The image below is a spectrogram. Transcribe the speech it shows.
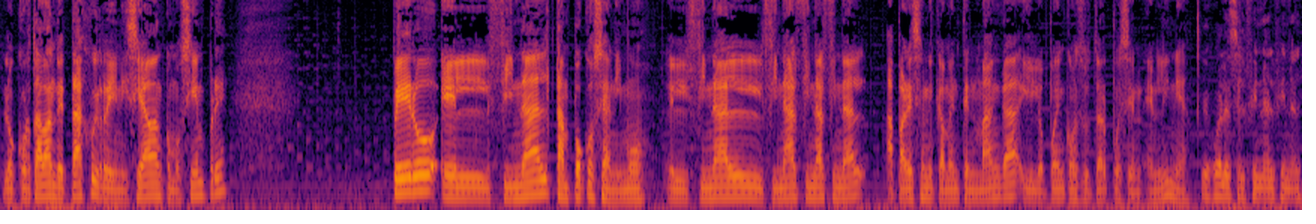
Lo cortaban de tajo y reiniciaban como siempre. Pero el final tampoco se animó. El final, final, final, final aparece únicamente en manga y lo pueden consultar pues en, en línea. ¿Y cuál es el final final?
